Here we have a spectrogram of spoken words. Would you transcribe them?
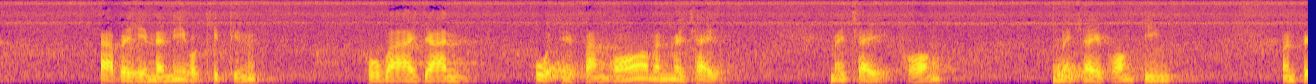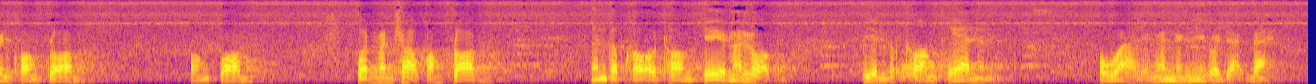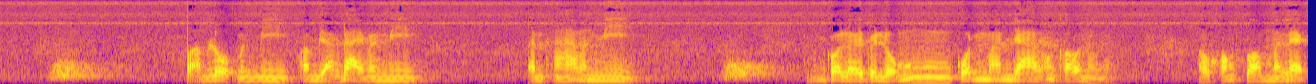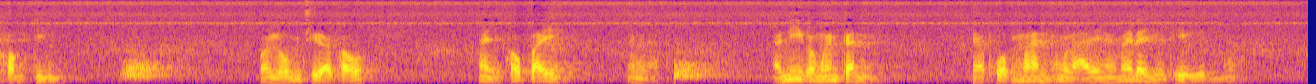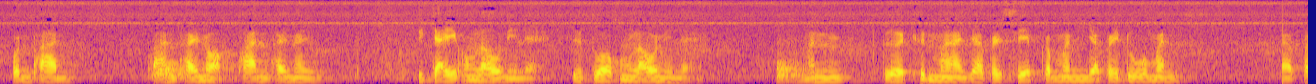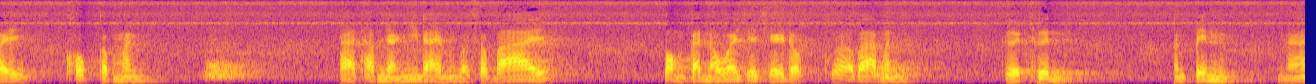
ถ้าไปเห็นอันนี้ก็คิดถึงครูบาอาจารย์พูดให้ฟังอ๋อมันไม่ใช่ ไม่ใช่ของ ไม่ใช่ของจริง มันเป็นของปลอม ของปลอม คนมันชอบของปลอมนั้นกับเขาเอาทองเจ้มาหลอก เปลี่ยนกับทองแท้นั่นเพราะว่าอย่างนั้นอย่างนี้ก็อยากได้ ความโลภมันมี ความอยากได้มันมีปัญหามันมี มันก็เลยไปหลงกลมันยาของเขาหนึ่งเอาของปลอมมาแลกของจริงก็หลงเชื่อเขา ให้เขาไปนั่นแหละ อันนี้ก็เหมือนกัน แต่พวกมันทั้งหลายไม่ได้อยู่ที่อื่นนะคนพานพานภายนอกพานภายในคือใจของเรานี่แหละ คือตัวของเรานี่แหละ มันเกิดขึ้นมา อย่าไปเสพกับมัน อย่าไปดูมัน อย่าไปคบกับมัน ถ้าทำอย่างนี้ได้มันก็สบาย ป้องกันเอาไว้เฉยๆดอกเผื่อว่ามันเกิดขึ้น มันเป็นนะ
